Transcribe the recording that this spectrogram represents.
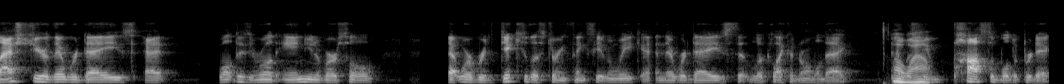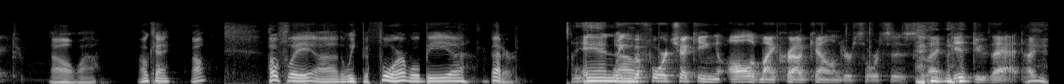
Last year there were days at Walt Disney World and Universal that were ridiculous during Thanksgiving week, and there were days that looked like a normal day. It Oh, was wow. Impossible to predict. Oh wow. Okay. Well, hopefully uh, the week before will be uh, better. And week uh, before checking all of my crowd calendar sources, I did do that. I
